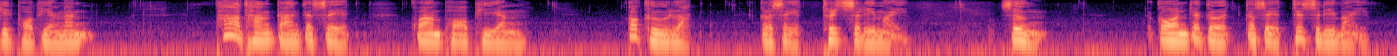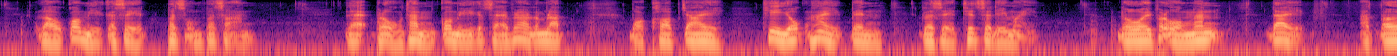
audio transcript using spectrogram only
กิจพอเพียงนั้น ถ้าทางการเกษตร ความพอเพียง ก็คือหลักเกษตรทฤษฎีใหม่ ซึ่งก่อนจะเกิดเกษตรทฤษฎีใหม่ เราก็มีเกษตรผสมผสาน และพระองค์ท่านก็มีกระแสพระราชดำรัสบอกขอบใจที่ยกให้เป็นเกษตรทฤษฎีใหม่ โดยพระองค์นั้นได้เติ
